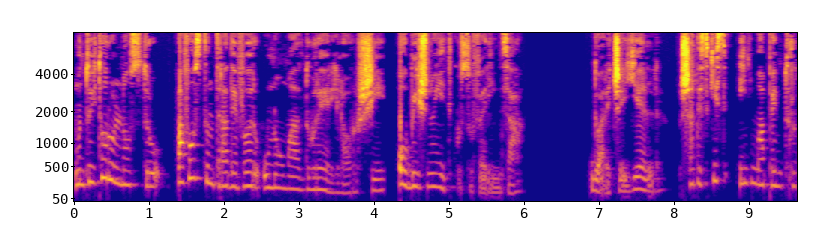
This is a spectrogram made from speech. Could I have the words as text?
Mântuitorul nostru a fost într-adevăr un om al durerilor și obișnuit cu suferința, deoarece El și-a deschis inima pentru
